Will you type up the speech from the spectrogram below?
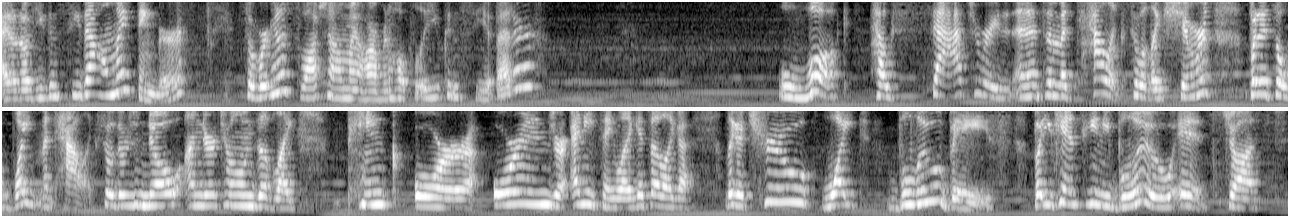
I don't know if you can see that on my finger. So we're gonna swatch that on my arm and hopefully you can see it better. Look how saturated and it's a metallic so it like shimmers but it's a white metallic so there's no undertones of like pink or orange or anything. Like it's a like a like a true white blue base but you can't see any blue. It's just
